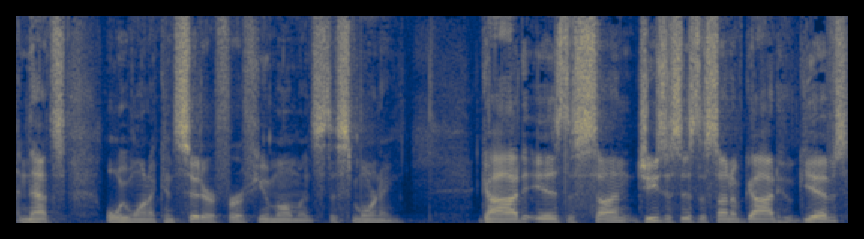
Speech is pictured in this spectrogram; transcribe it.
And that's what we want to consider for a few moments this morning. God is the Son, Jesus is the Son of God who gives.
